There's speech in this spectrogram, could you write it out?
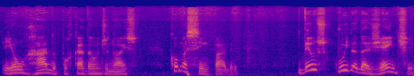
e honrado por cada um de nós. Como assim, Padre? Deus cuida da gente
